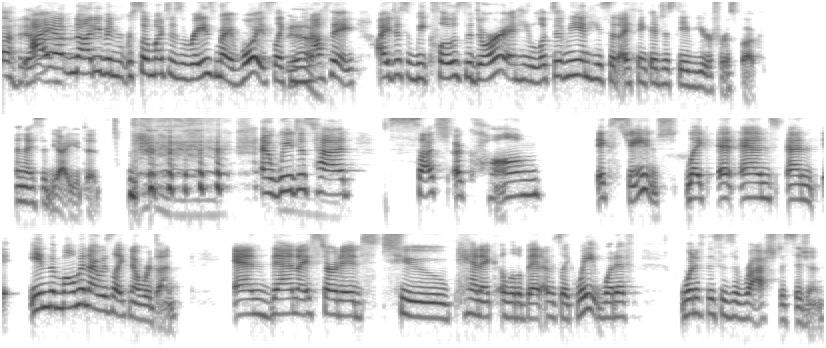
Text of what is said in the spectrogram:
yeah, yeah, I have not even so much as raised my voice, like nothing. I just, we closed the door and he looked at me and he said, I think I just gave you your first book. And I said, Yeah, you did. Mm. and we just had such a calm exchange. Like, and, and, and in the moment, I was like, No, we're done. And then I started to panic a little bit. I was like, wait, what if what if this is a rash decision?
